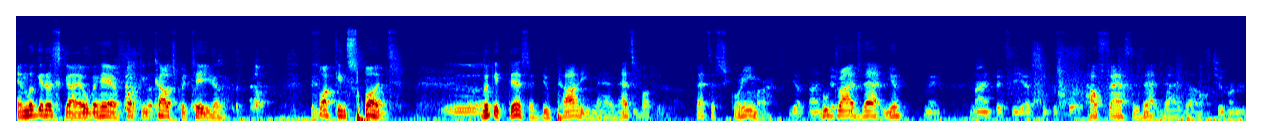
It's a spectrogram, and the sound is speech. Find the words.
And look at this guy over here, fucking couch potato. Fucking spuds. Look at this, a Ducati, man. That's fucking, that's a screamer. Yep, Who drives that? You? Me. 950 S Super Sport, How fast does that guy go? 200,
